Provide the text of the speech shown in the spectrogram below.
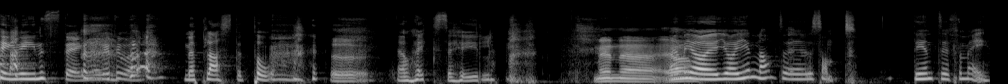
pingvinstänger i toan. Med plastet på. Ja, och häxehyl. men, eh, ja. Nej, men jag, jag gillar inte sånt. Det är inte för mig.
